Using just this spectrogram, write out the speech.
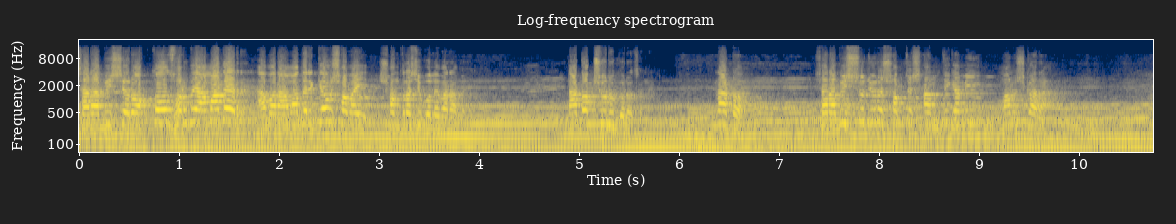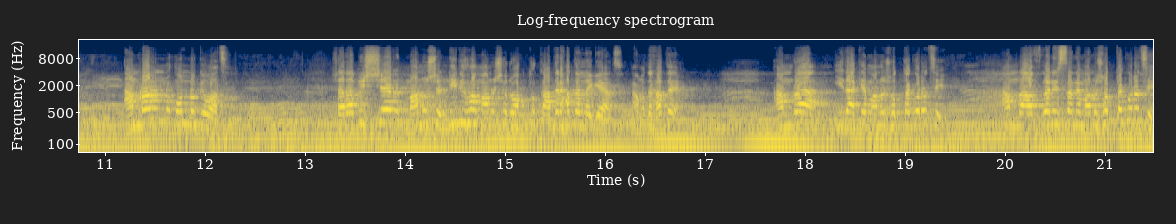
সারা বিশ্বে রক্ত ঝরবে আমাদের আবার আমাদেরকেও সবাই সন্ত্রাসী বলে বেড়াবে। নাটক শুরু করেছে নাকি? নাটক। সারা বিশ্ব জুড়ে সবচেয়ে শান্তিকামী মানুষ কারা? আমরা অন্য কেউ আছে। সারা বিশ্বের মানুষের, নিরীহ মানুষের রক্ত কাদের হাতে লেগে আছে? আমাদের হাতে? আমরা ইরাকে মানুষ হত্যা করেছি। আমরা আফগানিস্তানে মানুষ হত্যা করেছি।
